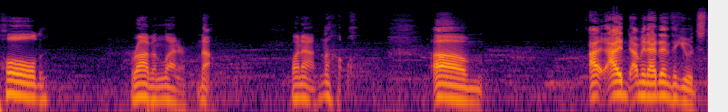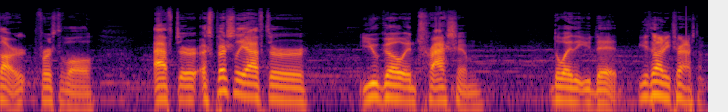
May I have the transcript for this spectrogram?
pulled Robin Lehner? No, Why not? no. Um, I, I, I mean, I didn't think he would start. First of all, after, especially after you go and trash him the way that you did, You thought he trashed him.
